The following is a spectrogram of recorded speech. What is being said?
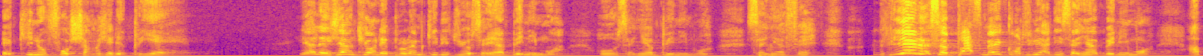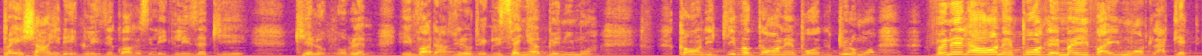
et qu'il nous faut changer de prière. Il y a des gens qui ont des problèmes qui disent Dieu Seigneur bénis-moi. Oh Seigneur bénis-moi. Seigneur fait. Rien ne se passe, mais il continue à dire Seigneur bénis-moi. Après il change d'église. Il croit que c'est l'église qui, qui est le problème. Il va dans une autre église. Seigneur bénis-moi. Quand on dit qui veut qu'on impose tout le monde, venez là, on impose les mains, il va, il monte la tête.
